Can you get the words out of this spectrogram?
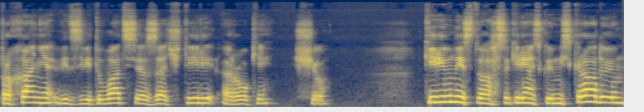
прохання відзвітуватися за 4 роки, що керівництво Сокирянською міськрадою.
